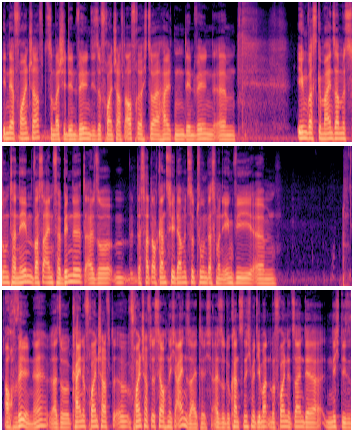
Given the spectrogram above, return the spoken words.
in der Freundschaft, zum Beispiel den Willen, diese Freundschaft aufrechtzuerhalten, den Willen, ähm, irgendwas Gemeinsames zu unternehmen, was einen verbindet. Also das hat auch ganz viel damit zu tun, dass man irgendwie ähm, auch will, ne? Also keine Freundschaft, äh, Freundschaft ist ja auch nicht einseitig. Also du kannst nicht mit jemandem befreundet sein, der nicht die,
